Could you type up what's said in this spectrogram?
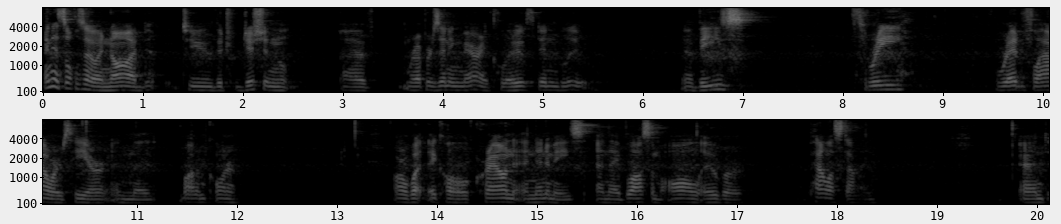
and it's also a nod to the tradition of representing Mary clothed in blue. Now, these three red flowers here in the bottom corner are what they call crown anemones, and they blossom all over Palestine. And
